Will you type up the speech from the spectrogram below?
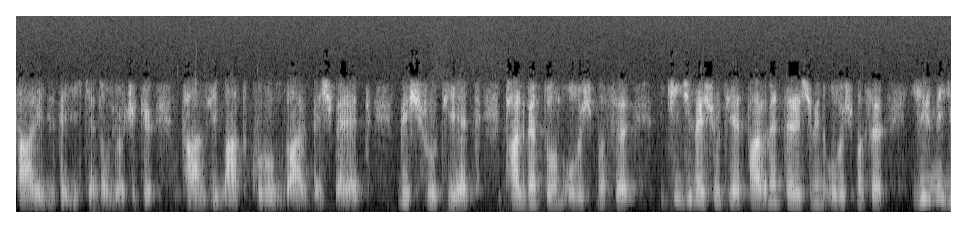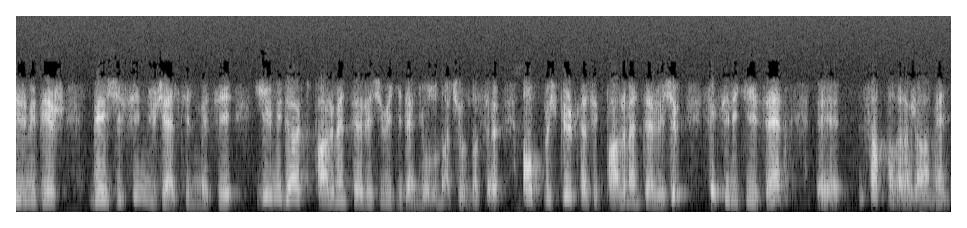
Tarihimizde ilk kez oluyor. Çünkü tanzimat, kurullar, beşveret, meşrutiyet, parlamentonun oluşması, ikinci meşrutiyet parlamenter rejimin oluşması, 20-21 meclisin yüceltilmesi, 24 parlamenter rejime giden yolun açılması, 61 klasik parlamenter rejim, 82 ise e, sapmalara rağmen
